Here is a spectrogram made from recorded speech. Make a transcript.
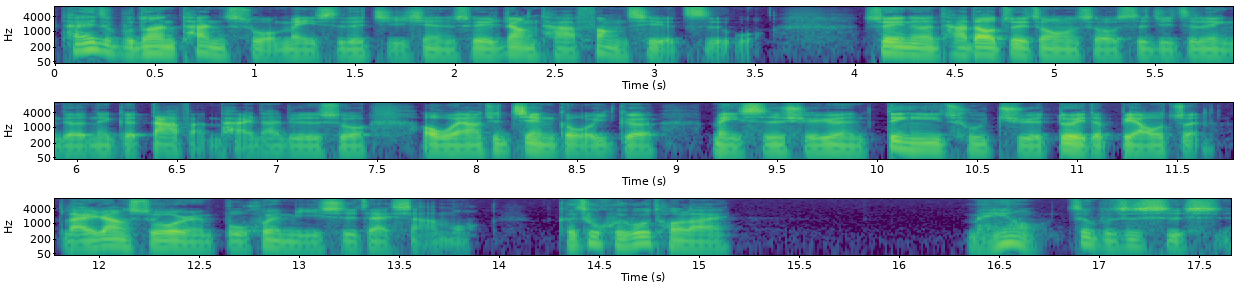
他一直不断探索美食的极限，所以让他放弃了自我。所以呢，他到最终的时候，食戟之灵的那个大反派，他就是说，哦，我要去建构一个美食学院，定义出绝对的标准，来让所有人不会迷失在沙漠。可是回过头来，没有，这不是事实。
